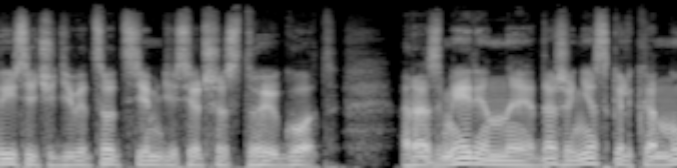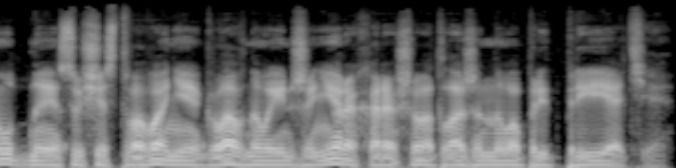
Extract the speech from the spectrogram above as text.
1976 год. Размеренное, даже несколько нудное существование главного инженера хорошо отлаженного предприятия.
